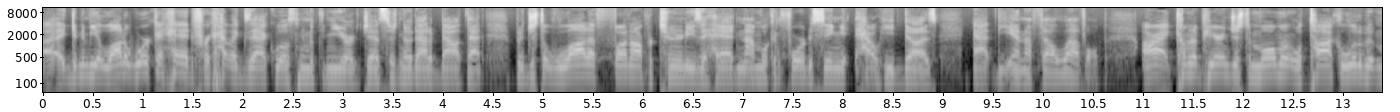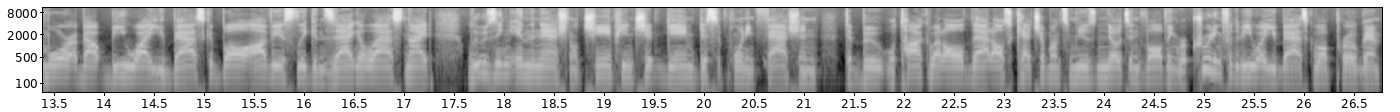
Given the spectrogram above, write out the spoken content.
Uh, going to be a lot of work ahead for a guy like Zach Wilson with the New York Jets. There's no doubt about that. But just a lot of fun opportunities ahead, and I'm looking forward to seeing how he does at the NFL level. All right, coming up here in just a moment, we'll talk a little bit more about BYU basketball. Obviously, Gonzaga last night losing in the national championship game, disappointing fashion to boot. We'll talk about all that. Also, catch up on some news and notes involving recruiting for the BYU basketball program,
